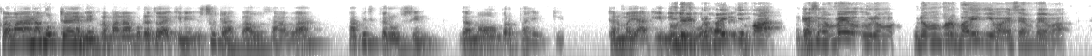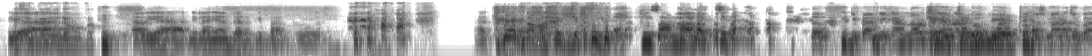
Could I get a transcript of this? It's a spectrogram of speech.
kelemahan anak muda ini. Kelemahan anak muda tuh kayak gini. Sudah tahu salah, tapi diterusin. Nggak mau memperbaiki. Dan meyakini. udah diperbaiki pak. SMP udah udah memperbaiki pak SMP pak. Iya, SMP udah memperbaiki kita lihat nilainya udah lebih bagus. sama aja sih. Sama aja. Loh, dibandingkan 0 dengan 64, beda. bagus mana coba?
